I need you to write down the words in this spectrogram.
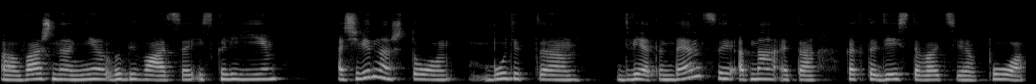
А, важно не выбиваться из колеи. Очевидно, что будет э, две тенденции. Одна — это как-то действовать э, по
